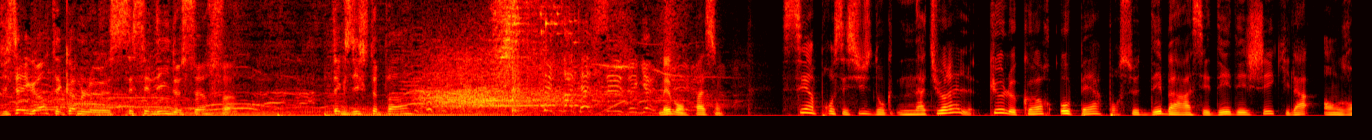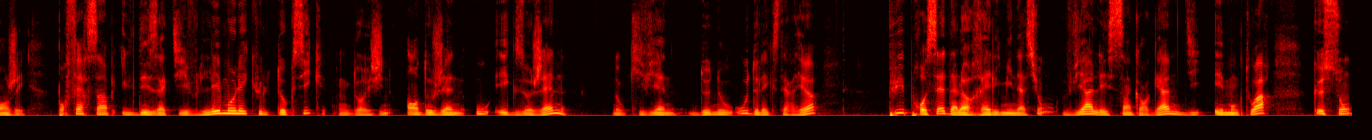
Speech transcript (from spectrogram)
Tu sais Igor, t'es comme le CCDI de surf. T'existes pas. Mais bon, passons. C'est un processus donc naturel que le corps opère pour se débarrasser des déchets qu'il a engrangés. Pour faire simple, il désactive les molécules toxiques, donc d'origine endogène ou exogène, donc qui viennent de nous ou de l'extérieur, puis procède à leur réélimination via les cinq organes dits émonctoires que sont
